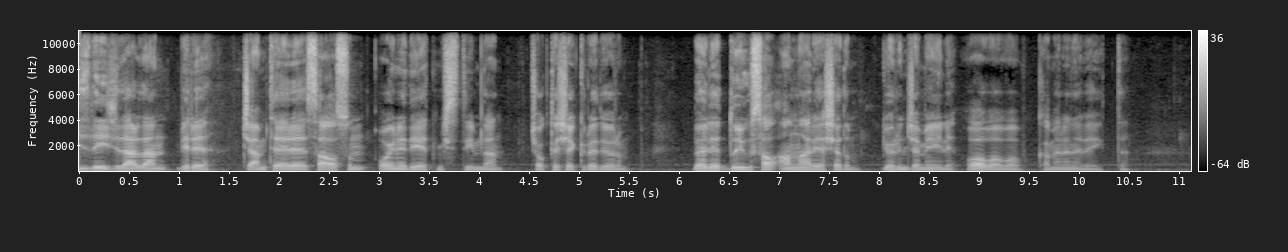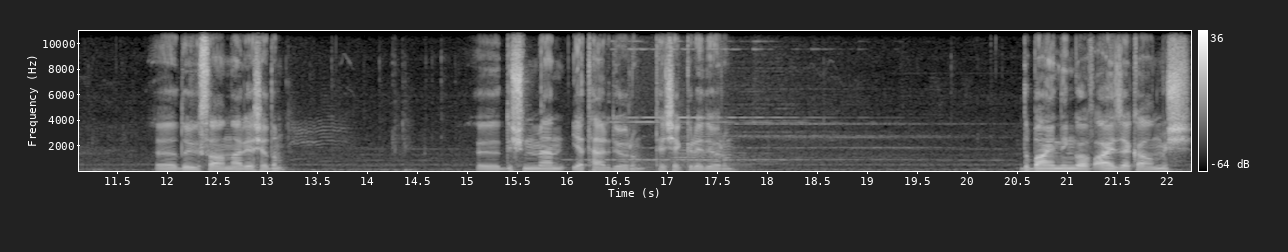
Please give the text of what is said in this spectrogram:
izleyicilerden biri Cem TR sağ olsun oyun hediye etmiş Steam'den. Çok teşekkür ediyorum. Böyle duygusal anlar yaşadım görünce maili. Oh, oh, oh. Kamera nereye gitti? Eee, duygusal anlar yaşadım. Eee, düşünmen yeter diyorum. Teşekkür ediyorum. The Binding of Isaac almış.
